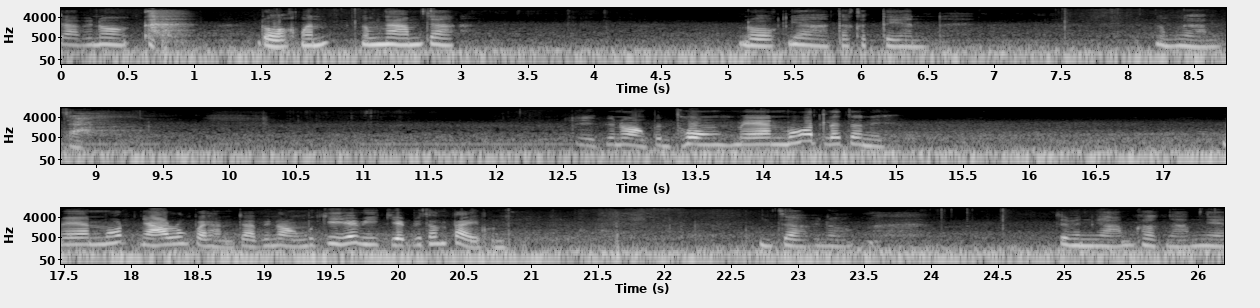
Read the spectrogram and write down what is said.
จ้าพี่น้อง ดอกมันงามๆจ้ะดอกหญ้าตะกะเตียนงามๆจ้ะพี่พี่น้องเป็นธงแมนมดแล้วจ้ะนี่แมนมดยาวลงไปหันจ้าพี่น้องเมื่อกี้ยายหวีเก็บอยู่ทั้งไต่คุณนี่จ้าพี่น้อง จะเป็นงามคักงามเนี่ย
